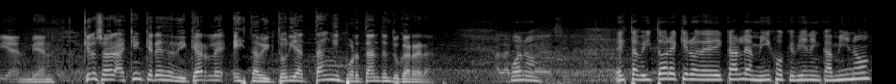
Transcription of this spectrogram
Bien, bien. Quiero saber a quién querés dedicarle esta victoria tan importante en tu carrera. Bueno, esta victoria quiero dedicarle a mi hijo que viene en camino.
